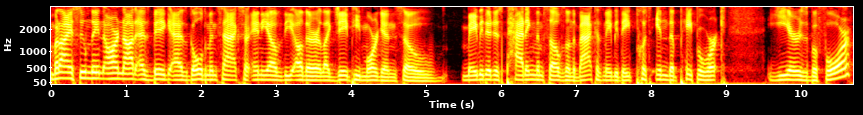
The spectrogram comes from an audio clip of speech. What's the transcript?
but I assume they are not as big as Goldman Sachs or any of the other like JP Morgan. So maybe they're just patting themselves on the back because maybe they put in the paperwork years before.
